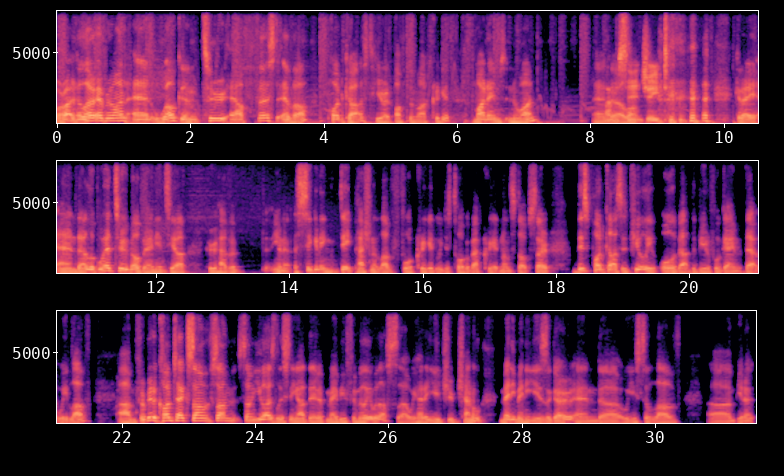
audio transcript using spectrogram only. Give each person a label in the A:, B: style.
A: All right, hello everyone, and welcome to our first ever podcast here at Off the Mark Cricket. My name's Nuwan,
B: and I'm uh, Sanjeet.
A: G'day, and uh, look, we're two Melburnians here who have a you know a sickening, deep, passionate love for cricket. We just talk about cricket nonstop. So this podcast is purely all about the beautiful game that we love. Um, for a bit of context, some some some of you guys listening out there may be familiar with us. Uh, we had a YouTube channel many many years ago, and uh, we used to love, um, you know,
